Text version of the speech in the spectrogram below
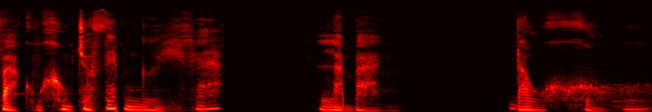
và cũng không cho phép người khác làm bạn đau khổ.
